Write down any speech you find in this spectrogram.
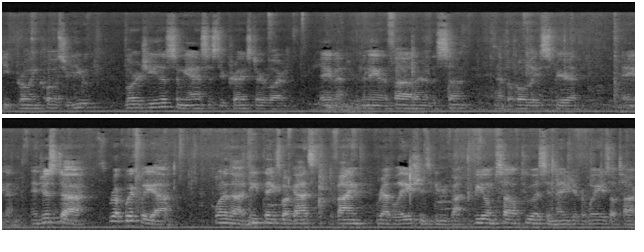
keep growing closer to you, Lord Jesus. And we ask this through Christ our Lord. Amen. In the name of the Father, and of the Son, and of the Holy Spirit. Amen. And just uh, real quickly, uh, one of the neat things about God's divine revelations, He can reveal Himself to us in many different ways. I'll talk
